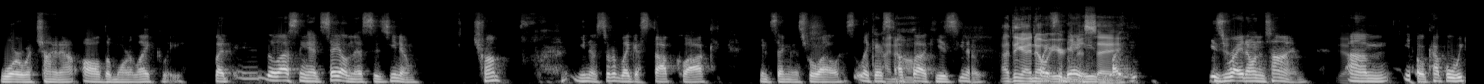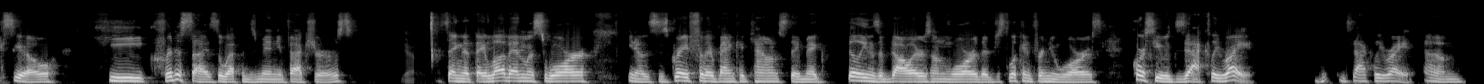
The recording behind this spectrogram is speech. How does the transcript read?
war with China all the more likely. But the last thing I'd say on this is, you know, Trump, you know, sort of like a stop clock. Been saying this for a while. like I stop clock. He's, you know, I think I know what you're going to say. He's right, he's right on time. Yeah. Um, you know, a couple weeks ago, he criticized the weapons manufacturers, yeah. saying that they love endless war. You know, this is great for their bank accounts. They make billions of dollars on war. They're just looking for new wars. Of course, he was exactly right. Exactly right. Um,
